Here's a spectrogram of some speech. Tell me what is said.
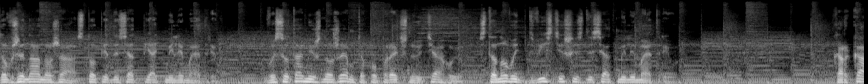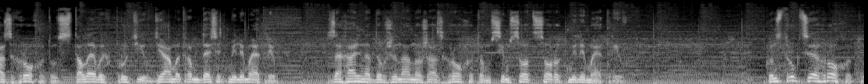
довжина ножа 155 мм. Висота між ножем та поперечною тягою становить 260 мм. Каркас грохоту з сталевих прутів діаметром 10 мм. Загальна довжина ножа з грохотом 740 мм. Конструкція грохоту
